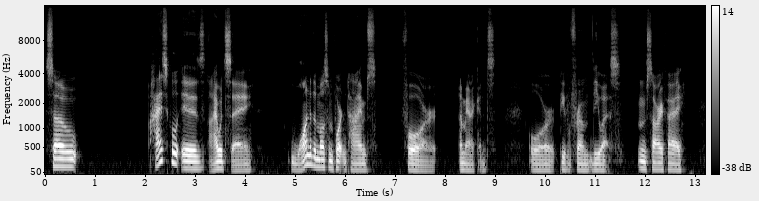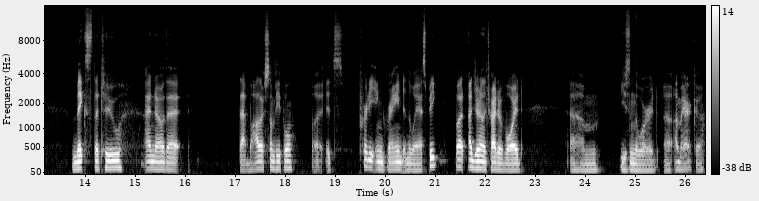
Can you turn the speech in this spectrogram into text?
So, high school is, I would say, one of the most important times for Americans or people from the US. I'm sorry if I mix the two. I know that that bothers some people, but it's pretty ingrained in the way I speak, but I generally try to avoid um, using the word uh, America.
